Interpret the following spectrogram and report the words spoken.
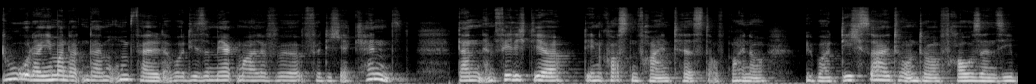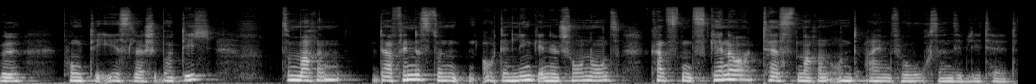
du oder jemand in deinem Umfeld aber diese Merkmale für, für dich erkennst, dann empfehle ich dir den kostenfreien Test auf meiner über dich Seite unter frausensibel.com www.ccc.de slash über dich zu machen. Da findest du auch den Link in den Show Notes. Kannst einen Scanner-Test machen und einen für Hochsensibilität.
